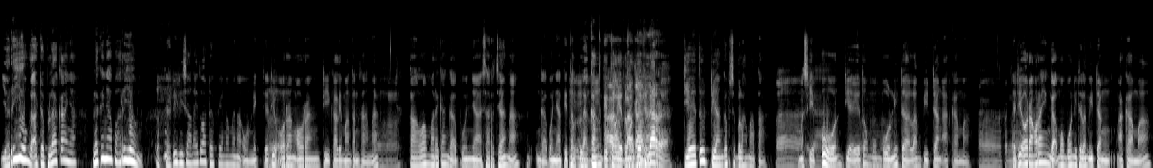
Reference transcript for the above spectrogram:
Ya Rio nggak ada belakangnya. Belakangnya apa? Rio. Jadi di sana itu ada fenomena unik. Jadi Hmm. orang-orang di Kalimantan sana Heeh. kalau mereka nggak punya sarjana, nggak punya titel Mm-mm. belakang, titel Ah, itu belakang. maksudnya, gelar ya. dia itu dianggap sebelah mata. Ah, Meskipun dia itu Hmm. mumpuni dalam bidang agama. iya. Ah, benar. Jadi orang-orang yang nggak mumpuni dalam bidang agama,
